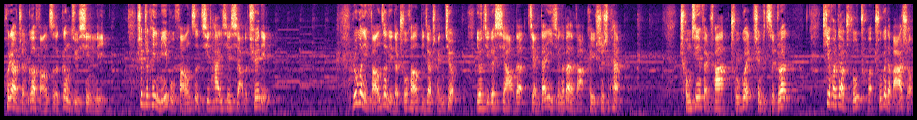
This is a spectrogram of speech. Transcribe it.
会让整个房子更具吸引力，甚至可以弥补房子其他一些小的缺点。如果你房子里的厨房比较陈旧，有几个小的简单易行的办法可以试试看。重新粉刷橱柜，甚至瓷砖，替换掉橱橱橱柜的把手，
